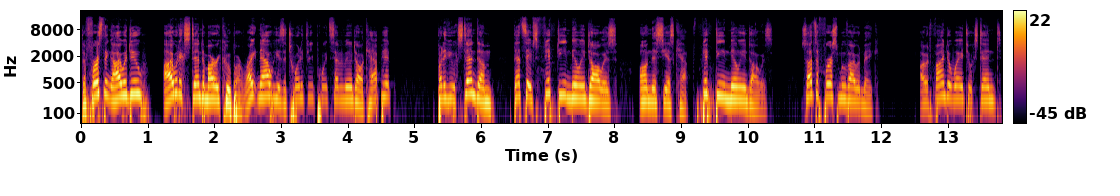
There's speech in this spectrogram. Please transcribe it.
The first thing I would do, I would extend Amari Cooper. Right now, he has a $23.7 million cap hit. But if you extend him, that saves $15 million on this year's cap. $15 million. So that's the first move I would make. I would find a way to extend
